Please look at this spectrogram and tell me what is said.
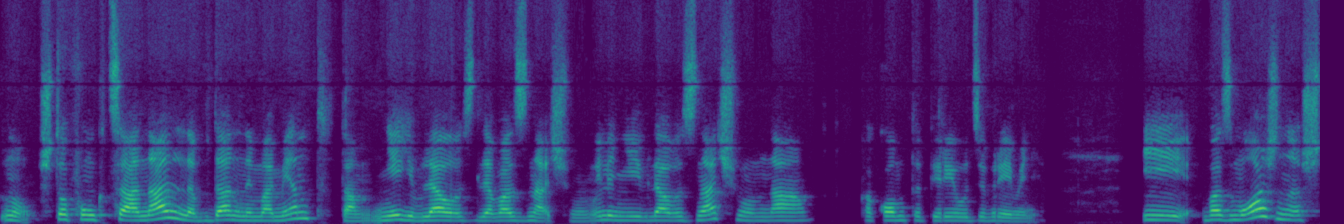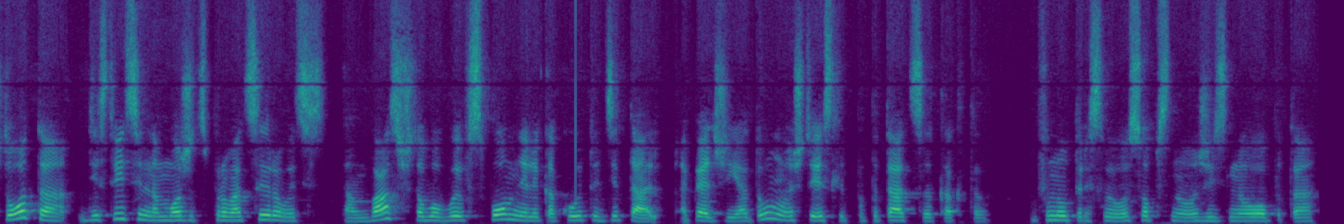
ну, что функционально в данный момент там не являлось для вас значимым или не являлось значимым на каком-то периоде времени. И, возможно, что-то действительно может спровоцировать там, вас, чтобы вы вспомнили какую-то деталь. Опять же, я думаю, что если попытаться как-то внутрь своего собственного жизненного опыта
